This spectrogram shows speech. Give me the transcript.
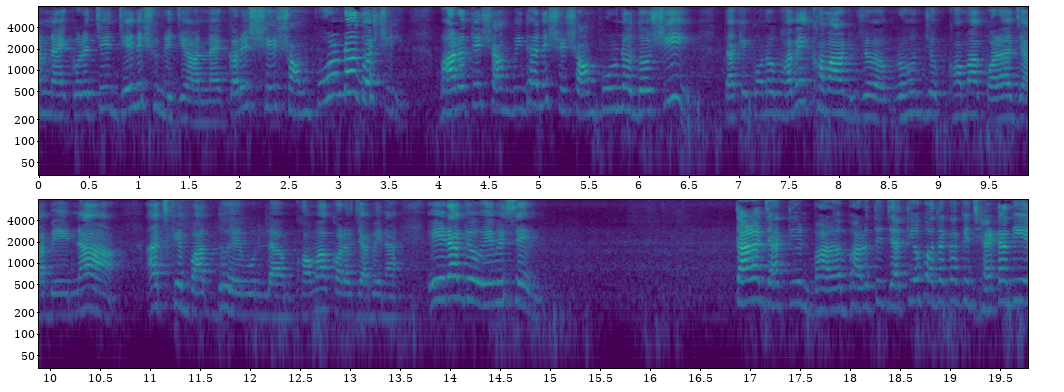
অন্যায় করেছে, জেনে শুনে যে অন্যায় করে, সে সম্পূর্ণ দোষী। ভারতের সংবিধানে সে সম্পূর্ণ দোষী। তাকে কোনোভাবে ক্ষমা গ্রহণযোগ্য ক্ষমা করা যাবে না। আজকে বাধ্য হয়ে বললাম, ক্ষমা করা যাবে না। এর আগেও এমএসএন তারা জাতীয় ভারতের জাতীয় পতাকাকে ঝেঁটা দিয়ে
